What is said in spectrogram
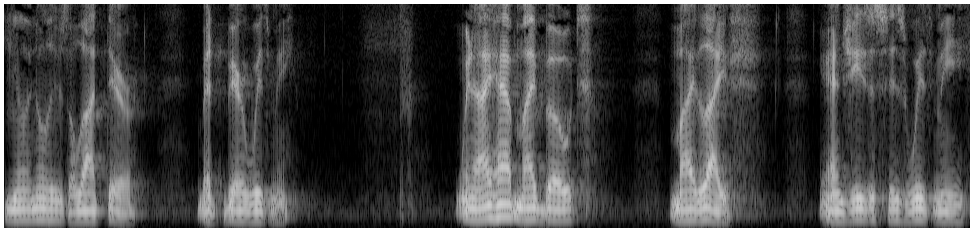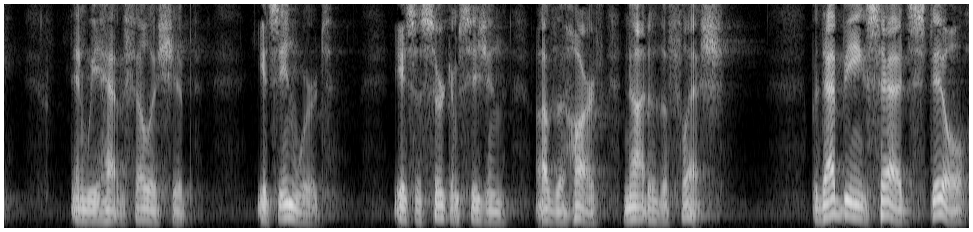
You know, I know there's a lot there, but bear with me. When I have my boat, my life, and Jesus is with me, then we have fellowship. It's inward. It's a circumcision of the heart, not of the flesh. But that being said, still,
